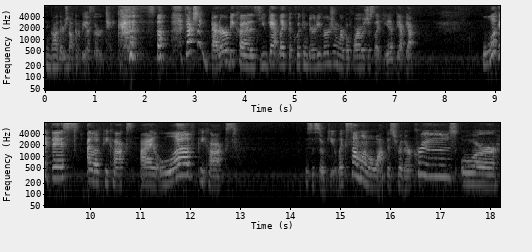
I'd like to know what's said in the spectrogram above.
Thank God there's not going to be a third take. so, it's actually better because you get like the quick and dirty version where before I was just like, yep, yep, yep. Look at this. I love peacocks. I love peacocks. This is so cute. Like someone will want this for their cruise or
